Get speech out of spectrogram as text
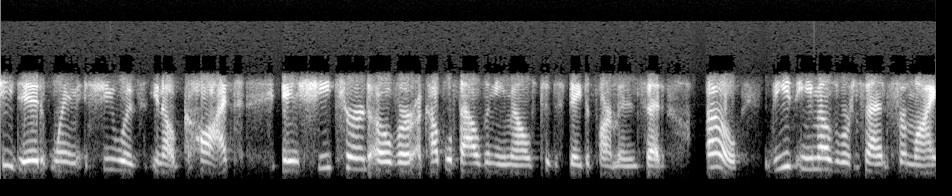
she did when she was, you know, caught is she turned over a couple thousand emails to the State Department and said, "Oh, these emails were sent from my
